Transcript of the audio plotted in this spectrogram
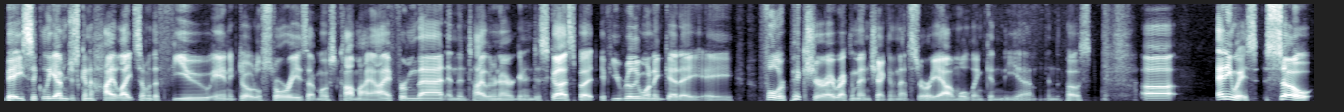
Basically, I'm just going to highlight some of the few anecdotal stories that most caught my eye from that, and then Tyler and I are going to discuss. But if you really want to get a, a fuller picture, I recommend checking that story out, and we'll link in the uh, in the post. Uh, anyways, so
